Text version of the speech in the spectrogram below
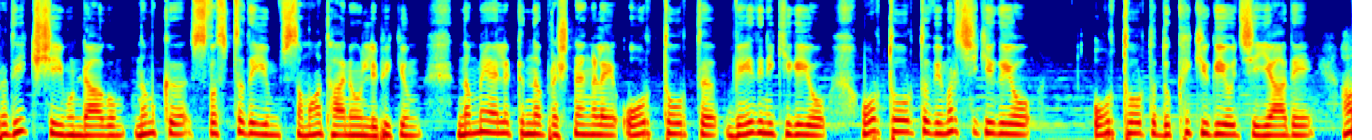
പ്രതീക്ഷയും ഉണ്ടാകും. നമുക്ക് സ്വസ്ഥതയും സമാധാനവും ലഭിക്കും. നമ്മെ അലട്ടുന്ന പ്രശ്നങ്ങളെ ഓർത്തോർത്ത് വേദനിക്കുകയോ ഓർത്തോർത്ത് വിമർശിക്കുകയോ ഓർത്തോർത്ത് ദുഃഖിക്കുകയോ ചെയ്യാതെ ആ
